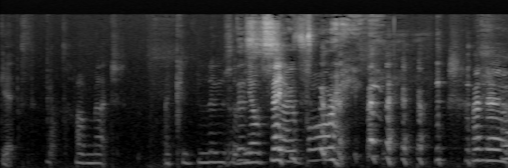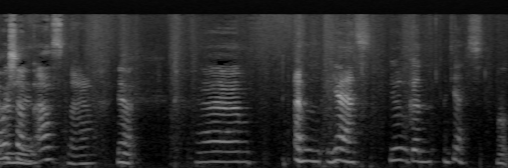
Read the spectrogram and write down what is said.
get how much I could lose of This your is face. so boring. I know. I wish I hadn't asked now. Yeah. Um, And yes, you've going. Yes. Well,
